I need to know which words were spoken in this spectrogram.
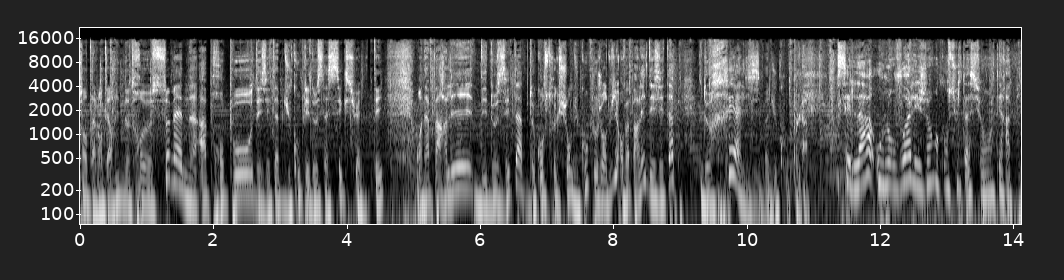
Chantal, on termine notre semaine à propos des étapes du couple et de sa sexualité. On a parlé des deux étapes de construction du couple. Aujourd'hui, on va parler des étapes de réalisme du couple. C'est là où l'on voit les gens en consultation, en thérapie.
